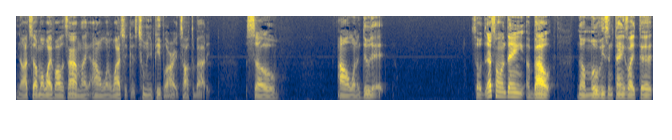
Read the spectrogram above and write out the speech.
You know, I tell my wife all the time, like, I don't want to watch it because too many people already talked about it. So I don't want to do that. So that's the only thing about you know movies and things like that.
